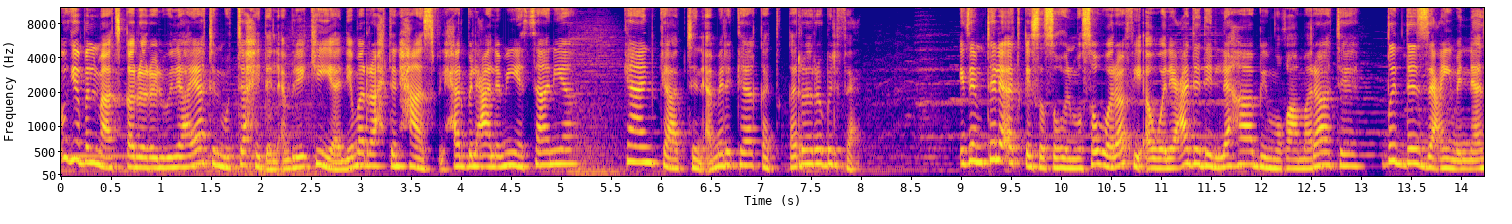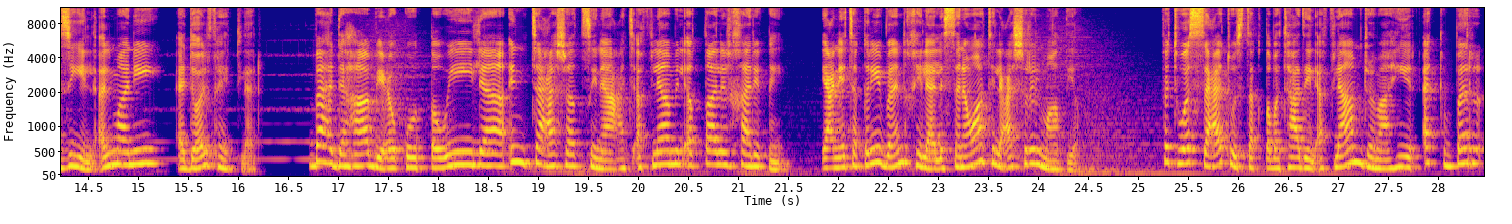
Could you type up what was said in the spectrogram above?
وقبل ما تقرر الولايات المتحدة الأمريكية لمن راح تنحاز في الحرب العالمية الثانية كان كابتن أمريكا قد قرر بالفعل. إذا امتلأت قصصه المصورة في أول عدد لها بمغامراته ضد الزعيم النازي الألماني أدولف هتلر. بعدها بعقود طويلة انتعشت صناعة أفلام الأبطال الخارقين يعني تقريبا خلال السنوات العشر الماضية. فتوسعت واستقطبت هذه الأفلام جماهير أكبر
